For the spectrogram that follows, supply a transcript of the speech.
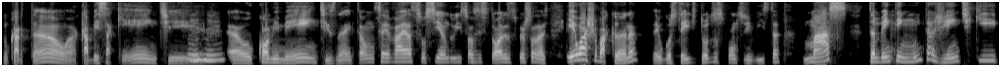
no cartão, a cabeça quente, Uhum. é o come mentes, né? Então você vai associando isso às histórias dos personagens. Eu acho bacana, eu gostei de todos os pontos de vista, mas também tem muita gente que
